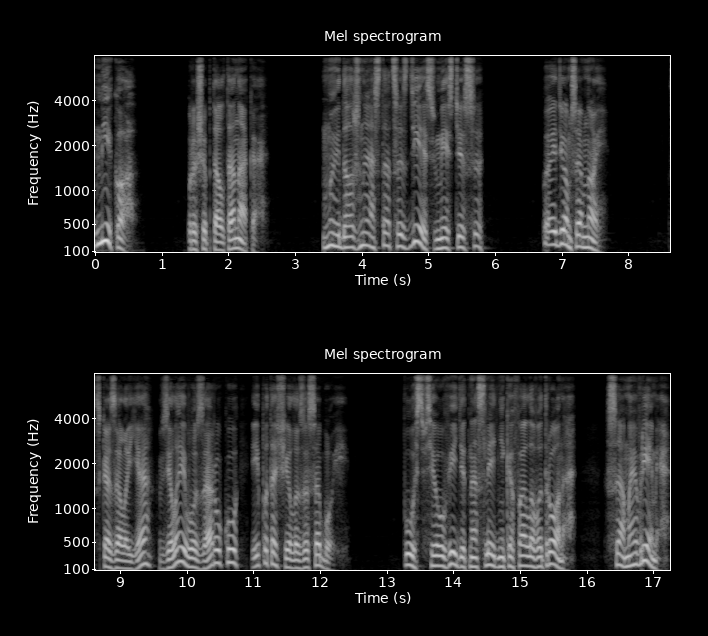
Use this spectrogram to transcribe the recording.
«Мико!» — прошептал Танака. «Мы должны остаться здесь вместе с...» Пойдем со мной», — сказала я, взяла его за руку и потащила за собой. «Пусть все увидят наследников Алого Трона. Самое время».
